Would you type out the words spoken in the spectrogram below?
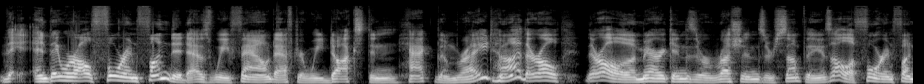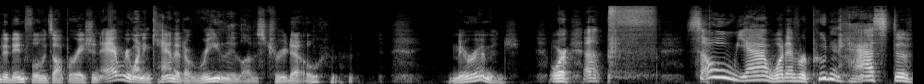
they, and they were all foreign funded, as we found after we doxed and hacked them, right? Huh? They're all they're all Americans or Russians or something. It's all a foreign funded influence operation. Everyone in Canada really loves Trudeau. Mirror image. Or, uh, pff, so yeah, whatever. Putin has to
